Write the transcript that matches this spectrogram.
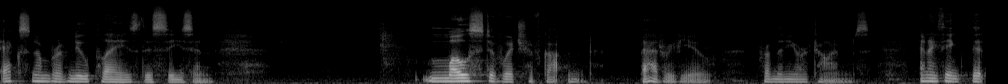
X number of new plays this season, most of which have gotten bad review from the New York Times. And I think that,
